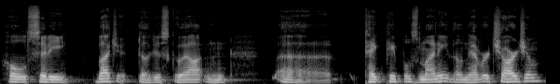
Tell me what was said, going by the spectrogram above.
whole city budget. They'll just go out and uh, take people's money. They'll never charge them.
